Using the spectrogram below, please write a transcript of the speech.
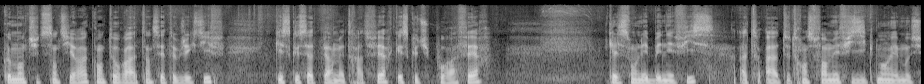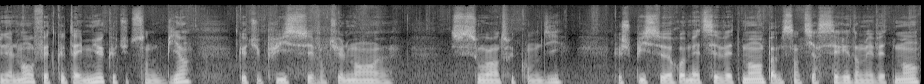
Comment tu te sentiras quand tu auras atteint cet objectif? Qu'est-ce que ça te permettra de faire? Qu'est-ce que tu pourras faire? Quels sont les bénéfices à te, transformer physiquement et émotionnellement au fait que tu ailles mieux, que tu te sentes bien, que tu puisses éventuellement, euh, c'est souvent un truc qu'on me dit, que je puisse remettre ces vêtements, pas me sentir serré dans mes vêtements,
